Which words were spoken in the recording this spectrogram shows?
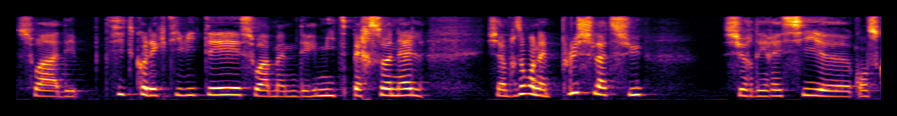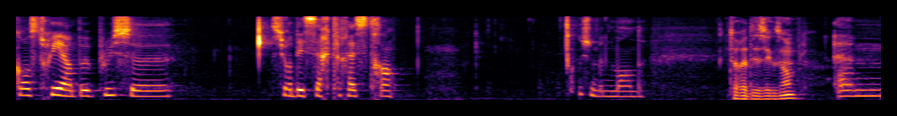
soit à des petites collectivités, soit même des mythes personnels. J'ai l'impression qu'on est plus là-dessus, sur des récits euh, qu'on se construit un peu plus euh, sur des cercles restreints. Je me demande. Tu aurais des exemples? Euh,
